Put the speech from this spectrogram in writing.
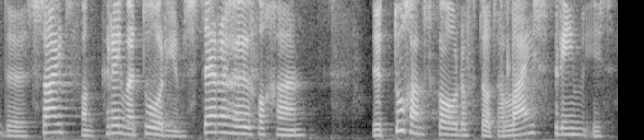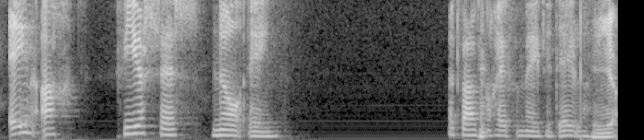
de site van crematorium Sterrenheuvel gaan. De toegangscode tot de livestream is 184601. Dat wou ik nog even mededelen. Ja.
